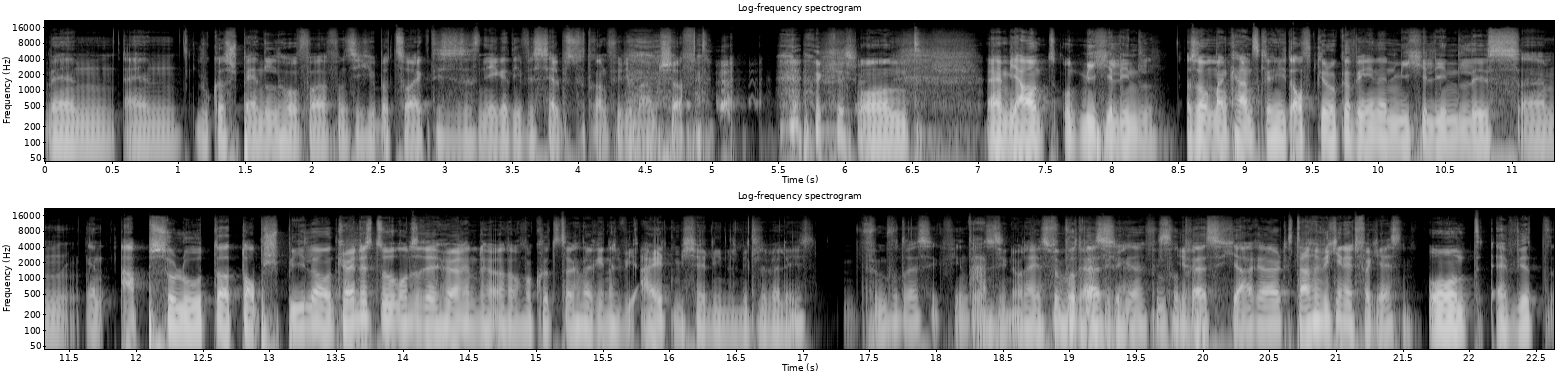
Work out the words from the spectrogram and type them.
wenn ein Lukas Spendelhofer von sich überzeugt ist, ist das negatives Selbstvertrauen für die Mannschaft. Okay, und ähm, ja, und, und Michi Lindl. Also man kann es gleich nicht oft genug erwähnen. Michi Lindl ist ähm, ein absoluter Top-Spieler und Könntest du unsere Hörerinnen und Hörer noch mal kurz daran erinnern, wie alt Michael Lindl mittlerweile ist? 35, 34? Wahnsinn, oder? Er ist 35, 35, ja, Das ist irre. 35 Jahre alt. Das darf man wirklich nicht vergessen. Und er wird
